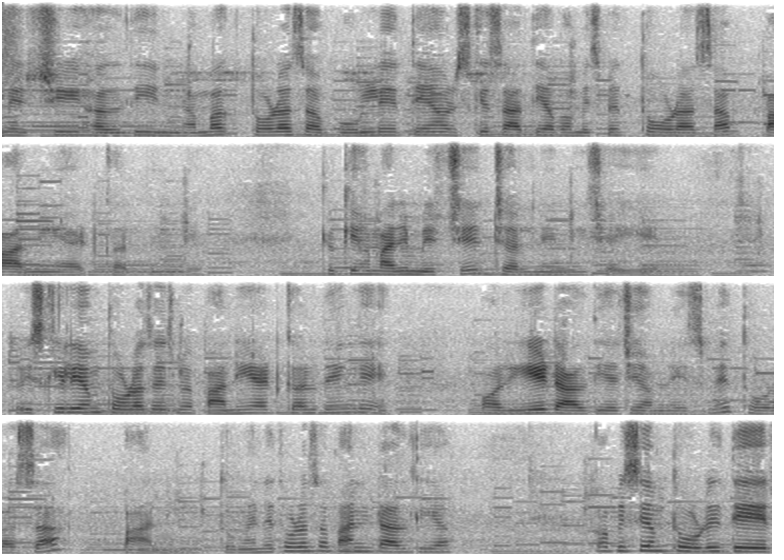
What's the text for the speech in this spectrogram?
मिर्ची हल्दी नमक थोड़ा सा भून लेते हैं और इसके साथ ही अब हम इसमें थोड़ा सा पानी ऐड कर देंगे क्योंकि हमारी मिर्चें जलने नहीं चाहिए तो इसके लिए हम थोड़ा सा इसमें पानी ऐड कर देंगे और ये डाल दिया जी हमने इसमें थोड़ा सा पानी। तो मैंने थोड़ा सा पानी डाल दिया। तो अब इसे हम थोड़ी देर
